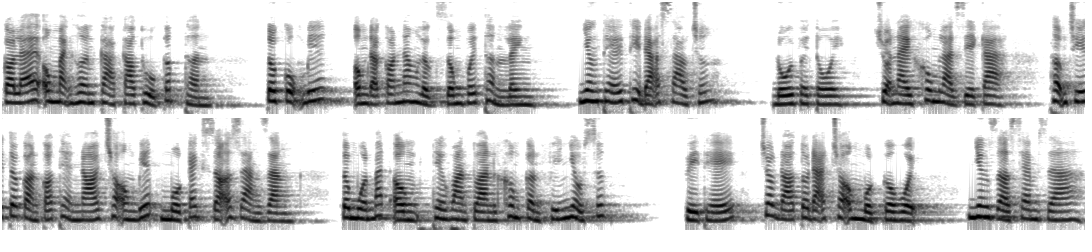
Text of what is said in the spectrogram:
có lẽ ông mạnh hơn cả cao thủ cấp thần. Tôi cũng biết ông đã có năng lực giống với thần linh, nhưng thế thì đã sao chứ? Đối với tôi, chuyện này không là gì cả. Thậm chí tôi còn có thể nói cho ông biết một cách rõ ràng rằng tôi muốn bắt ông thì hoàn toàn không cần phí nhiều sức. Vì thế, trước đó tôi đã cho ông một cơ hội. Nhưng giờ xem ra,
